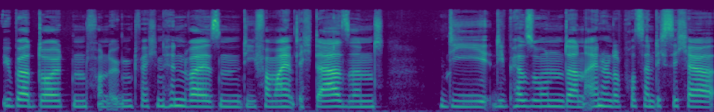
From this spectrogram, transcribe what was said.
Überdeuten von irgendwelchen Hinweisen, die vermeintlich da sind, die die Person dann 100%ig sicher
